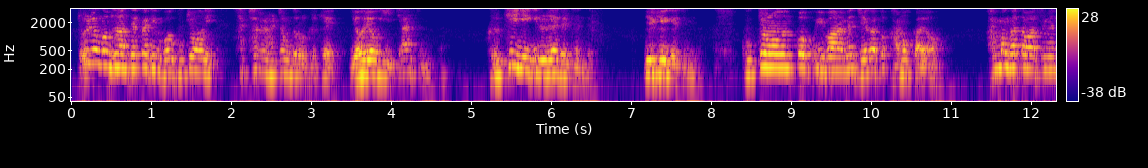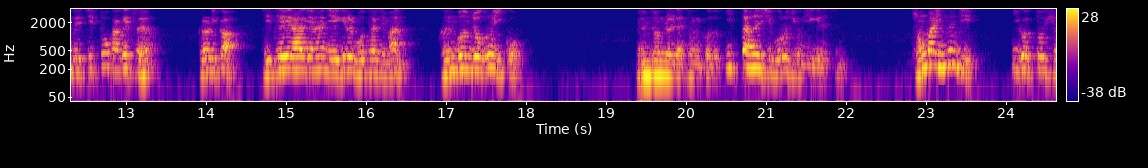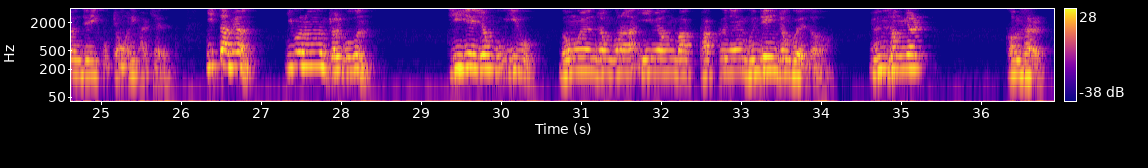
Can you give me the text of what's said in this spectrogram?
쫄령 검사한테까지 뭐 국정원이 사찰을 할 정도로 그렇게 여력이 있지 않습니다. 그렇게 얘기를 해야 될 텐데 이렇게 얘기했습니다. 국정원법 위반하면 제가 또 감옥 가요. 한 번 갔다 왔으면 됐지 또 가겠어요? 그러니까 디테일하게는 얘기를 못하지만 근본적으로 있고 윤석열 대통령 것도 있다는 식으로 지금 얘기를 했습니다. 정말 있는지 이것도 현재의 국정원이 밝혀야 된다. 있다면 이거는 결국은 DJ 정부 이후 노무현 정부나 이명박, 박근혜, 문재인 정부에서 윤석열 검사를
